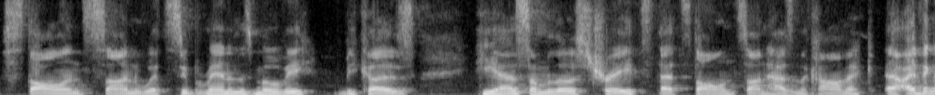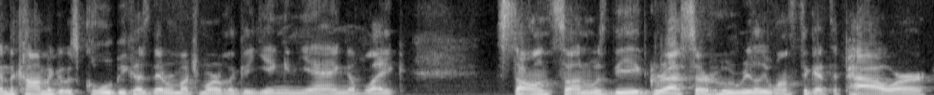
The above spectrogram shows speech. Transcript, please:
Stalin's son with Superman in this movie because he has some of those traits that Stalin's son has in the comic. I think in the comic it was cool because they were much more of like a yin and yang of like Stalin's son was the aggressor who really wants to get to power.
